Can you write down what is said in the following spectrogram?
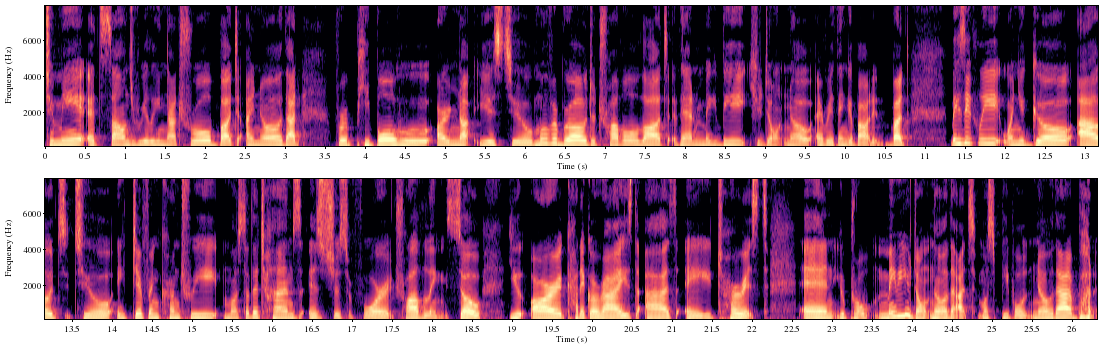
to me it sounds really natural, but I know that for people who are not used to move abroad, to travel a lot, then maybe you don't know everything about it. But basically when you go out to a different country most of the times it's just for traveling. So you are categorized as a tourist. And you pro- maybe you don't know that. Most people know that but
